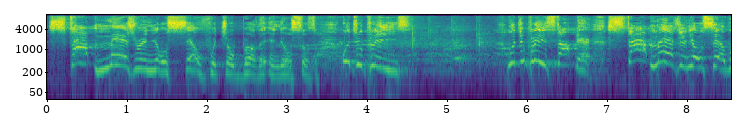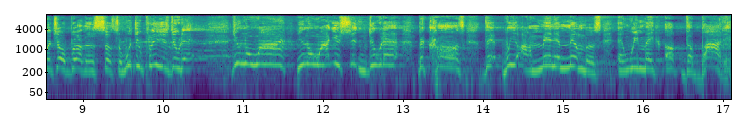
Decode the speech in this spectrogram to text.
stop measuring yourself with your brother and your sister. Would you please? Would you please stop there? Stop measuring yourself with your brother and sister. Would you please do that? You know why? You know why you shouldn't do that? Because that we are many members and we make up the body,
